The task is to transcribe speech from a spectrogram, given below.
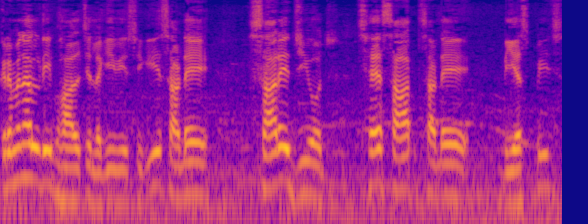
ਕ੍ਰਿਮੀਨਲ ਦੀ ਭਾਲ 'ਚ ਲੱਗੀ ਹੋਈ ਸੀਗੀ। ਸਾਡੇ ਸਾਰੇ ਜੀਓ 6-7 ਸਾਡੇ ਡੀਐਸਪੀਜ਼,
